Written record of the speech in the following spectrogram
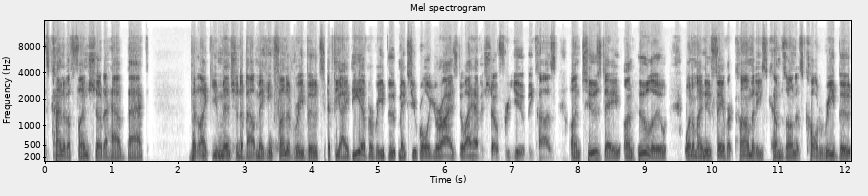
It's kind of a fun show to have back. But like you mentioned about making fun of reboots, if the idea of a reboot makes you roll your eyes, do I have a show for you? Because on Tuesday on Hulu, one of my new favorite comedies comes on. It's called Reboot.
